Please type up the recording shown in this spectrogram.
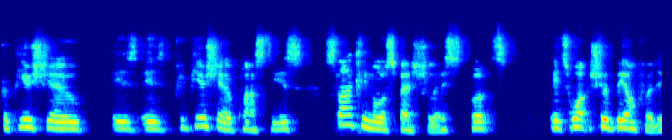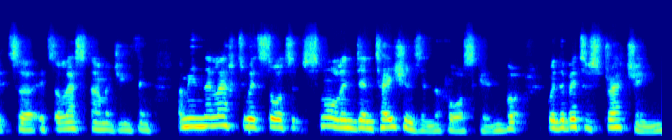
Preputio is is preputioplasty is slightly more specialist, but it's what should be offered. It's a it's a less damaging thing. I mean, they're left with sort of small indentations in the foreskin, but with a bit of stretching,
